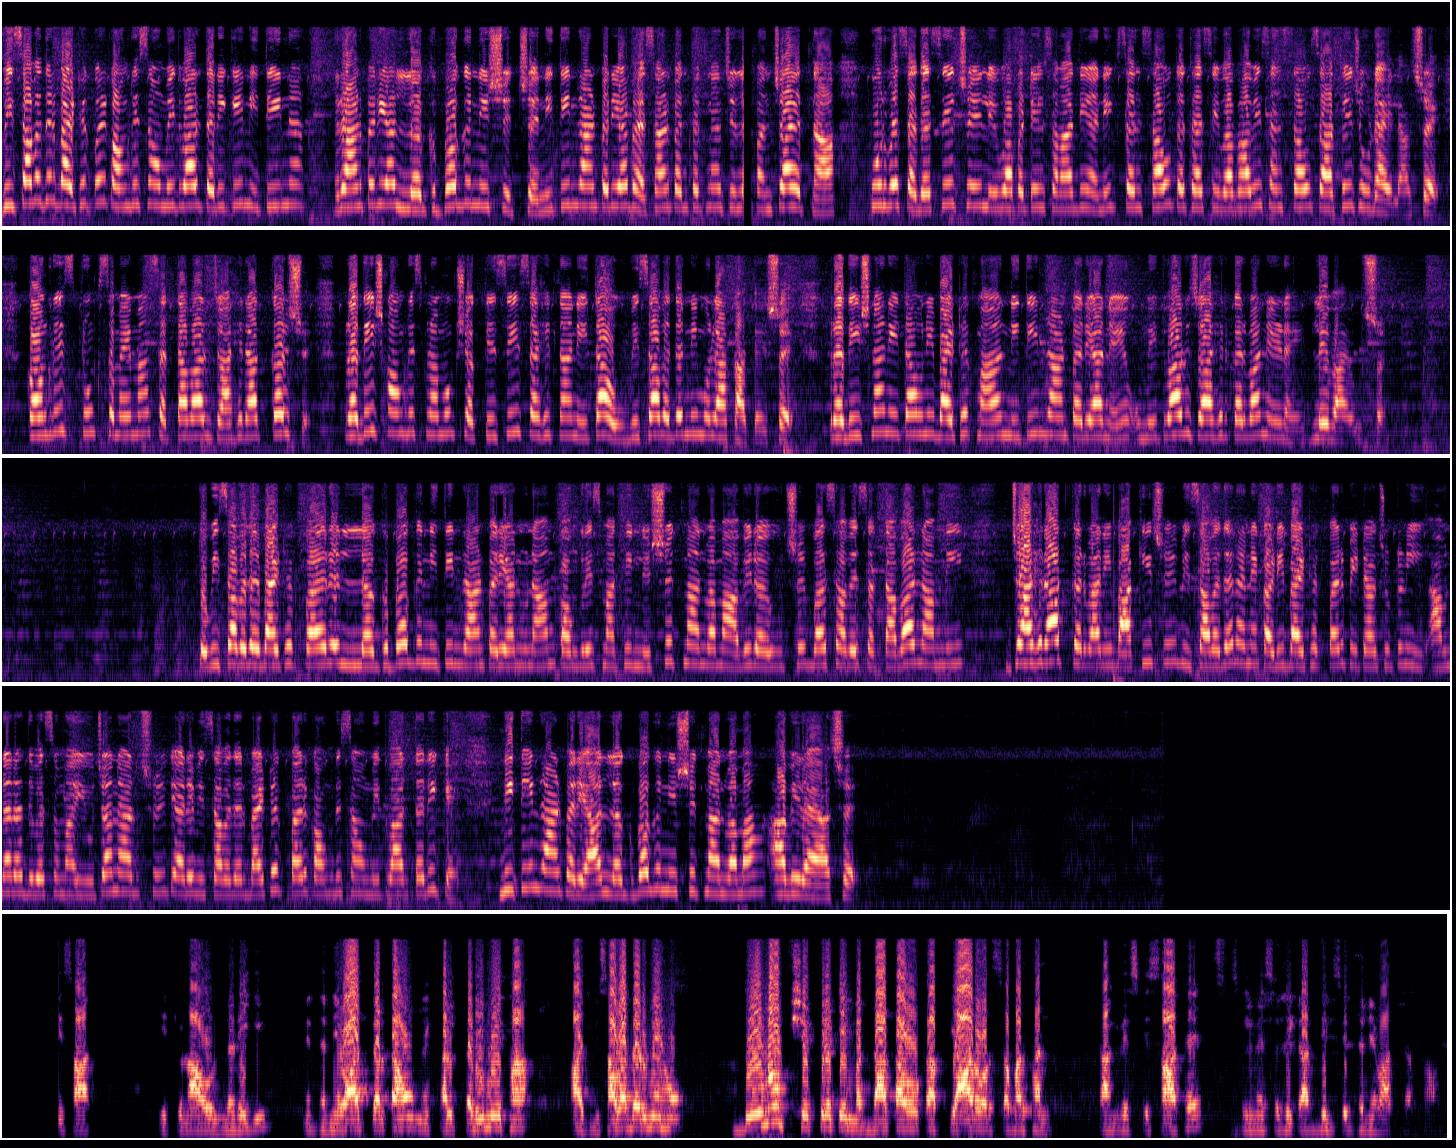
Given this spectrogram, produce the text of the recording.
વિસાવદર બેઠક પર કોંગ્રેસના ઉમેદવાર તરીકે નીતિન રાણપરિયા લગભગ નિશ્ચિત છે. નીતિન રાણપરિયા ભેસાણ પંથકના જિલ્લા પંચાયતના પૂર્વ સદસ્ય છે. લેવા પટેલ સમાજની અનેક સંસ્થાઓ તથા સેવાભાવી સંસ્થાઓ સાથે જોડાયેલા છે. કોંગ્રેસ ટૂંક સમયમાં સત્તાવાર જાહેરાત કરશે. પ્રદેશ કોંગ્રેસ પ્રમુખ શક્તિસિંહ સહિતના નેતાઓ વિસાવદરની મુલાકાતે છે. પ્રદેશના નેતાઓની બેઠકમાં નીતિન રાણપરિયાને ઉમેદવાર જાહેર કરવા નિર્ણય લેવાયો છે. તો વિસાવદર બેઠક પર લગભગ નીતિન રાણપરિયાનું નામ કોંગ્રેસમાંથી નિશ્ચિત માનવામાં આવી રહ્યું છે બસ હવે સત્તાવાર નામની જાહેરાત કરવાની બાકી છે વિસાવદર અને કડી બેઠક પર પેટા ચૂંટણી આવનારા દિવસોમાં યોજાનાર છે ત્યારે વિસાવદર બેઠક પર કોંગ્રેસના ઉમેદવાર તરીકે નીતિન રાણપરિયા લગભગ નિશ્ચિત માનવામાં આવી રહ્યા છે के साथ ये चुनाव लड़ेगी मैं धन्यवाद करता हूँ। मैं कल कड़ी में था आज विसावादर में हूँ। दोनों क्षेत्र के मतदाताओं का प्यार और समर्थन कांग्रेस के साथ है। इसलिए मैं सभी का दिल से धन्यवाद करता हूँ।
